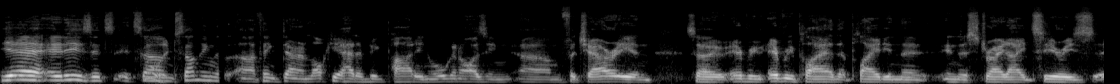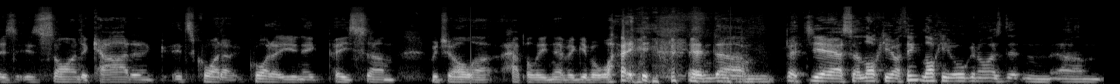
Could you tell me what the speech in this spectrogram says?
Yeah, it is. It's it's um, something that I think Darren Lockyer had a big part in organising um, for charity, and so every every player that played in the in the straight eight series is, is signed a card, and it's quite a quite a unique piece, um, which I'll uh, happily never give away. and um, but yeah, so Lockyer, I think Lockyer organised it, and um,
